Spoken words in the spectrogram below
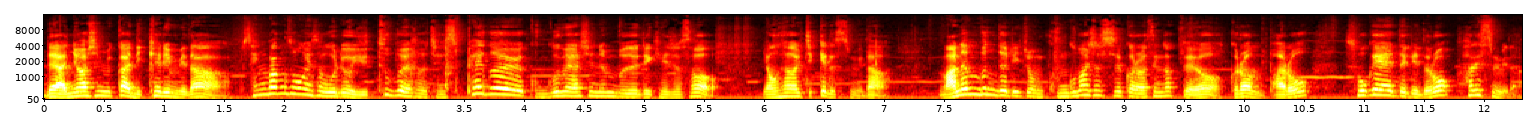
네, 안녕하십니까. 니켈입니다. 생방송에서 그리고 유튜브에서 제 스펙을 궁금해 하시는 분들이 계셔서 영상을 찍게 됐습니다. 많은 분들이 좀 궁금하셨을 거라고 생각돼요. 그럼 바로 소개해 드리도록 하겠습니다.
